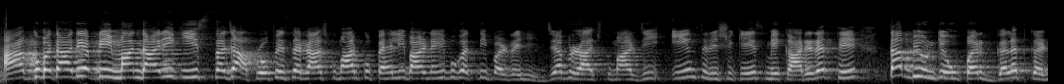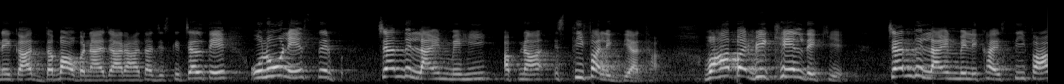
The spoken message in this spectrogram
आपको बता दें, अपनी ईमानदारी की सजा प्रोफेसर राजकुमार को पहली बार नहीं भुगतनी पड़ रही। जब राजकुमार जी एम्स ऋषिकेश में कार्यरत थे, तब भी उनके ऊपर गलत करने का दबाव बनाया जा रहा था, जिसके चलते उन्होंने सिर्फ़ चंद लाइन में ही अपना इस्तीफा लिख दिया था। वहाँ पर भी खेल देखिए। चंद लाइन में लिखा इस्तीफा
